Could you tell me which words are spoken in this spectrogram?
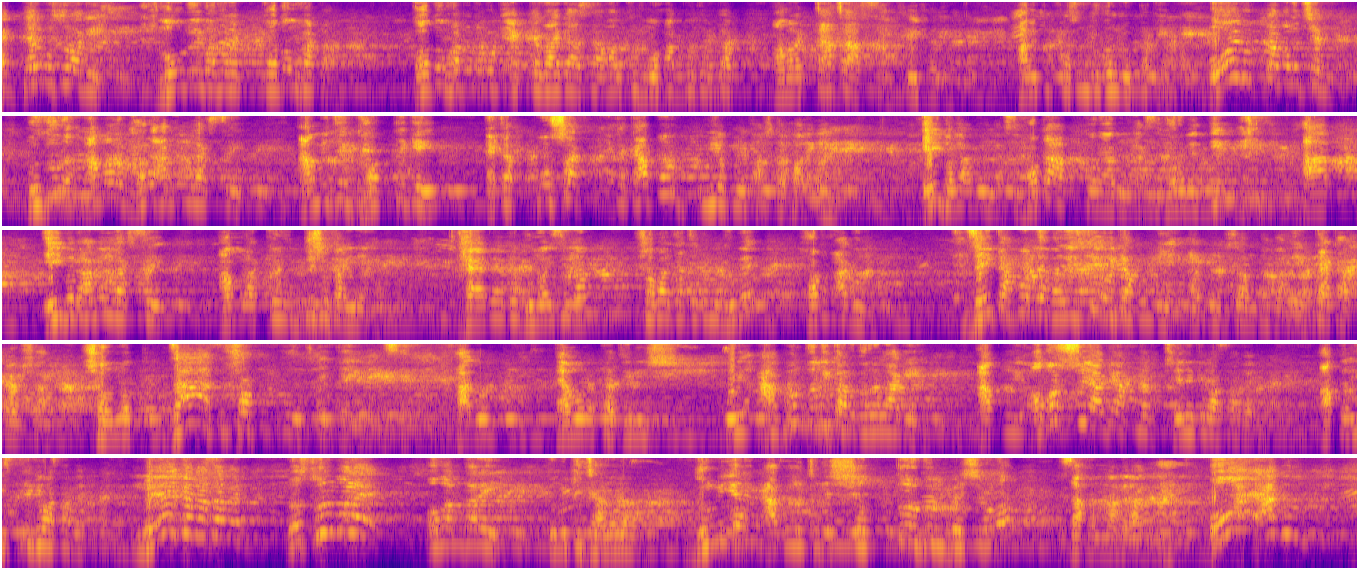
এক দেড় বছর আগে মৌলভী বাজারে কদম হাটা। হাটা নামক একটা জায়গা আছে, আমার খুব মহাব্বত একটা, আমার চাচা আছে এইখানে। আমি খুব পছন্দ করি লোকটাকে। ওই লোকটা বলেছেন, হুজুর, আমার ঘরে আগুন লাগছে। আমি যে ঘর থেকে একটা পোশাক, একটা কাপড় নিয়ে পড়ে আসতে পারিনি। এইভাবে আগুন লাগছে, হঠাৎ করে আগুন লাগছে, গরমের দিন। আর এইভাবে আগুন লাগছে, আমরা কেউ উদ্দেশ্য পাই নাই। খেয়াটা ঘুমাইছিলাম, সবাই যাচ্ছে ঘুমে, হঠাৎ আগুন। যেই কাপড় নিয়ে আনতে পারে, টাকা, পয়সা স্বর্ণ যা আছে সব। আগুন, এমন একটা জিনিস, ওই আগুন যদি কারও ঘরে লাগে, আপনি অবশ্যই আগে আপনার ছেলেকে বাঁচাবেন, আপনার স্ত্রীকে বাঁচাবেন, মেয়েকে বাঁচাবেন রসুল বলে, ও বান্দারে, তুমি কি জানো না, দুনিয়ার আগুন হচ্ছে সত্তর গুণ বেশি হলো জাহান নামের আগুন ওই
